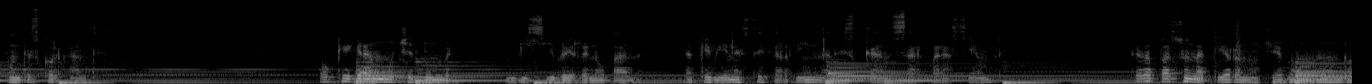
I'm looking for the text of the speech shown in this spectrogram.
flores colgantes. Oh, qué gran muchedumbre, invisible y renovada, la que viene a este jardín a descansar para siempre. Cada paso en la tierra nos lleva a un mundo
